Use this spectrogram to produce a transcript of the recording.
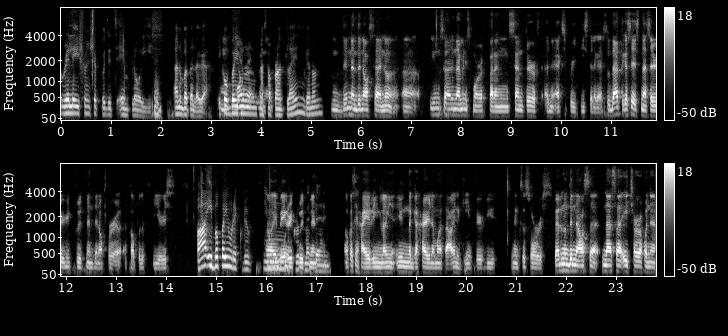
relationship with its employees. Ano ba talaga? Ikaw ba yung More, nasa frontline? Ganon? Doon, nandun ako sa ano, ah, yung sa ano namin is more of parang center of ano, expertise talaga. So dati kasi is nasa recruitment din ako for a couple of years. Ah, iba pa yung recruit yung, Oh, iba yung recruitment, recruitment. din. O kasi hiring lang, yun, yung nag-hire ng mga tao, yung nag-interview. nagsosource. Pero nandun na ako sa, nasa HR ako na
